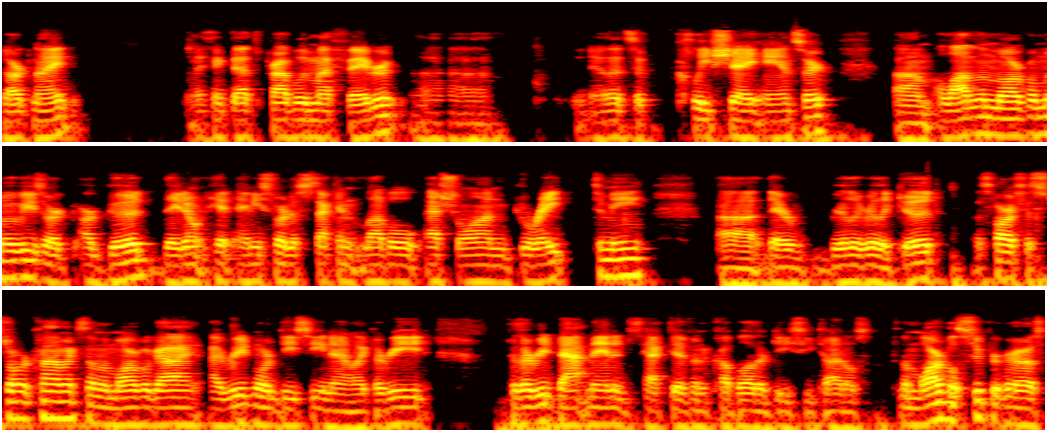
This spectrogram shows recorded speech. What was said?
Dark Knight. I think that's probably my favorite. Uh, you know, that's a cliche answer. Um, a lot of the Marvel movies are are good. They don't hit any sort of second level echelon great to me. Uh, they're really really good. As far as historic comics, I'm a Marvel guy. I read more DC now. Like I read because I read Batman and Detective and a couple other DC titles. For the Marvel superheroes,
